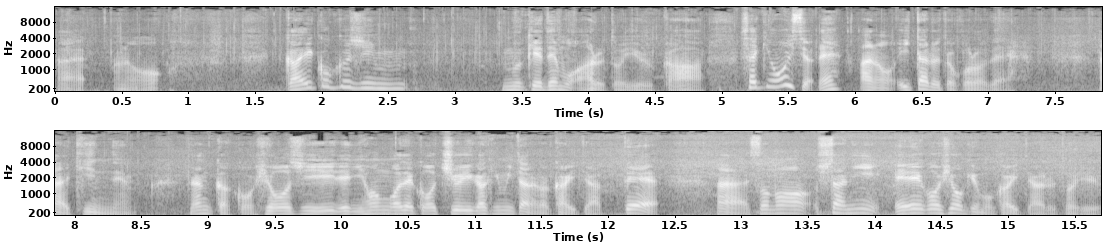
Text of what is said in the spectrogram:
はい。あの、外国人向けでもあるというか、最近多いですよね。あの、至るところで。はい、近年。なんかこう、表示で日本語でこう、注意書きみたいなのが書いてあって、はい、その下に英語表記も書いてあるという、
